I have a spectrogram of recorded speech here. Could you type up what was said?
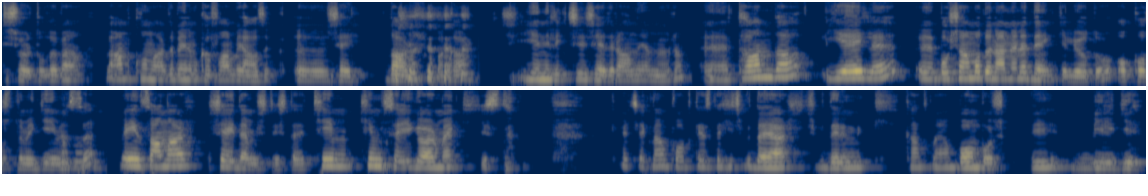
tişört oluyor? Ben ben bu konularda benim kafam birazcık e, şey dar bakar. Yenilikçi şeyleri anlayamıyorum. E, tam da Y ile e, boşanma dönemlerine denk geliyordu o kostümü giymesi. Ve insanlar şey demişti işte kim kimseyi görmek ister. Gerçekten podcast'te hiçbir değer, hiçbir derinlik katmayan bomboş bir bilgi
